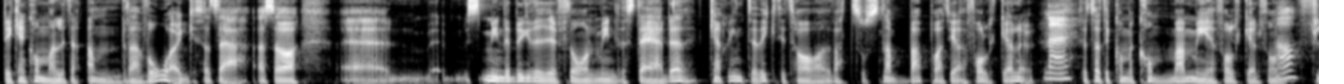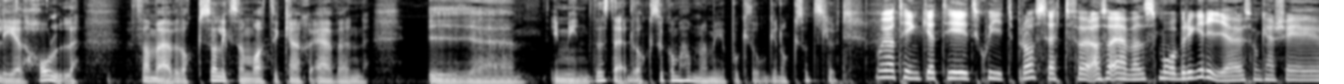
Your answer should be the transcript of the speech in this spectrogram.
det kan komma en liten andra våg, så att säga. Alltså, eh, mindre bryggerier från mindre städer kanske inte riktigt har varit så snabba på att göra folköl nu. Nej. Så jag tror att det kommer komma mer folköl från Ja. fler håll framöver också. Liksom, och att det kanske även i, eh, i mindre städer också kommer hamna mer på krogen också till slut. Och jag tänker att det är ett skitbra sätt för alltså även små bryggerier som kanske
